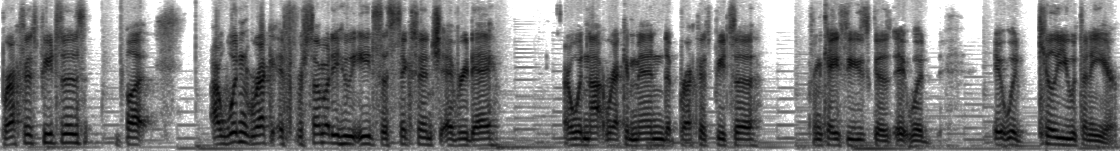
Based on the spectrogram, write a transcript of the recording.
breakfast pizzas. But I wouldn't rec if for somebody who eats a six inch every day, I would not recommend a breakfast pizza from Casey's because it would it would kill you within a year.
